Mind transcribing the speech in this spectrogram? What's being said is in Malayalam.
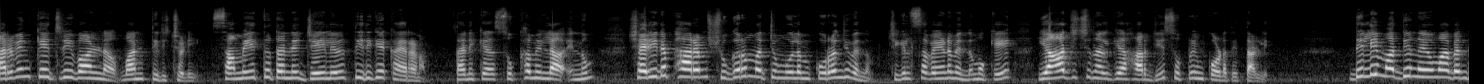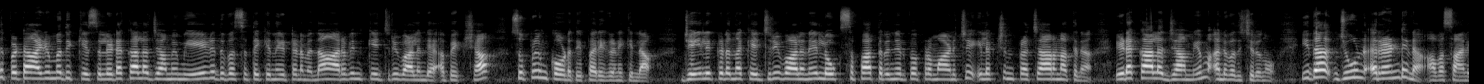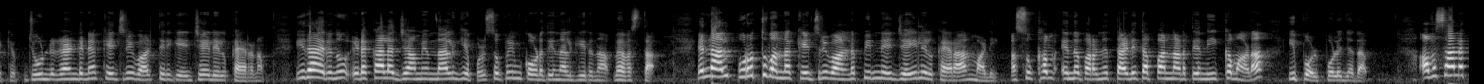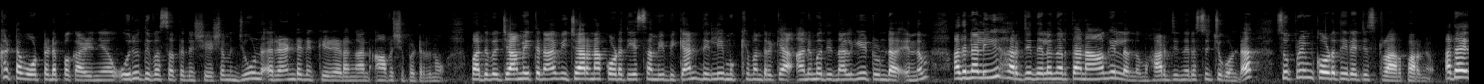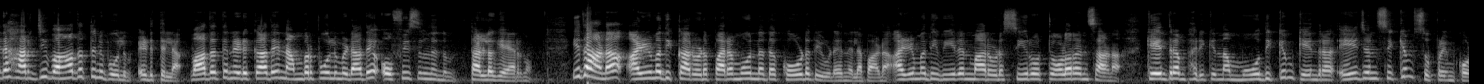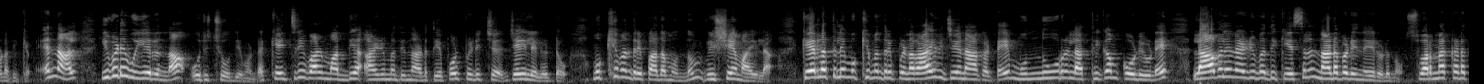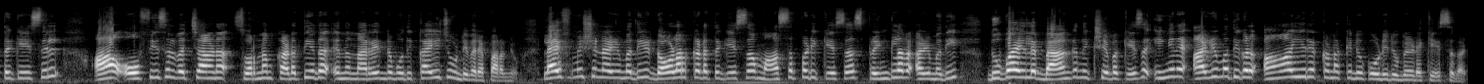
അരവിന്ദ് കെജ്രിവാളിന് വൻ തിരിച്ചടി. സമയത്ത് തന്നെ ജയിലിൽ തിരികെ കയറണം. തനിക്ക് സുഖമില്ല എന്നും ശരീരഭാരം ഷുഗറും മറ്റും മൂലം കുറഞ്ഞുവെന്നും ചികിത്സ വേണമെന്നും ഒക്കെ യാചിച്ചു നൽകിയ ഹർജി സുപ്രീം കോടതി തള്ളി. ദില്ലി മദ്യനയവുമായി ബന്ധപ്പെട്ട അഴിമതി കേസിൽ ഇടക്കാല ജാമ്യം ഏഴ് ദിവസത്തേക്ക് നീട്ടണമെന്ന അരവിന്ദ് കെജ്രിവാളിന്റെ അപേക്ഷ സുപ്രീം കോടതി പരിഗണിക്കില്ല. ജയിലിൽ കിടന്ന കെജ്രിവാളിനെ ലോക്സഭാ തെരഞ്ഞെടുപ്പ് പ്രമാണിച്ച് ഇലക്ഷൻ പ്രചാരണത്തിന് ഇടക്കാല ജാമ്യം അനുവദിച്ചിരുന്നു. ഇത് ജൂൺ രണ്ടിന് അവസാനിക്കും. ജൂൺ രണ്ടിന് കെജ്രിവാൾ തിരികെ ജയിലിൽ കയറണം. ഇതായിരുന്നു ഇടക്കാല ജാമ്യം നൽകിയപ്പോൾ സുപ്രീം കോടതി നൽകിയിരുന്ന വ്യവസ്ഥ. എന്നാൽ പുറത്തുവന്ന കെജ്രിവാളിന് പിന്നെ ജയിലിൽ കയറാൻ മടി. അസുഖം എന്ന് പറഞ്ഞ് തടിതപ്പാൻ നടത്തിയ നീക്കമാണ് ഇപ്പോൾ പൊളിഞ്ഞത്. അവസാനഘട്ട വോട്ടെടുപ്പ് കഴിഞ്ഞ് ഒരു ദിവസത്തിന് ശേഷം ജൂൺ രണ്ടിന് കീഴടങ്ങാൻ ആവശ്യപ്പെട്ടിരുന്നു. പതിവ് ജാമ്യത്തിനായി വിചാരണ കോടതിയെ സമീപിക്കാൻ ദില്ലി മുഖ്യമന്ത്രിക്ക് അനുമതി നൽകിയിട്ടുണ്ട് എന്നും അതിനാൽ ഈ ഹർജി നിലനിർത്താനാകില്ലെന്നും ഹർജി നിരസിച്ചുകൊണ്ട് സുപ്രീം കോടതി രജിസ്ട്രാർ പറഞ്ഞു. അതായത് ഹർജി വാദത്തിന് പോലും എടുത്തില്ല. വാദത്തിനെടുക്കാതെ നമ്പർ പോലും ഇടാതെ ഓഫീസിൽ നിന്നും തള്ളുകയായിരുന്നു. ഇതാണ് അഴിമതിക്കാരോട് പരമോന്നത കോടതിയുടെ നിലപാട്. അഴിമതി വീരന്മാരോട് സീറോ ടോളറൻസ് ആണ്. കേന്ദ്രം ഭരിക്കുന്ന മോദിക്കും കേന്ദ്ര ഏജൻസിക്കും സുപ്രീം കോടതിക്കും. എന്നാൽ ഇവിടെ ഉയരുന്ന ഒരു ചോദ്യമുണ്ട്. കെജ്രിവാൾ മദ്യ അഴിമതി നടത്തിയപ്പോൾ പിടിച്ച് ജയിലിലിട്ടു. മുഖ്യമന്ത്രി പദമൊന്നും വിഷയമായില്ല. കേരളത്തിലെ മുഖ്യമന്ത്രി പിണറായി വിജയനാകട്ടെ മുന്നൂറിലധികം കോടിയുടെ ലാവലൻ അഴിമതി കേസിൽ നടപടി നേരിടുന്നു. സ്വർണക്കടത്ത് കേസിൽ ആ ഓഫീസിൽ വെച്ചാണ് സ്വർണം കടത്തിയത് എന്ന് നരേന്ദ്രമോദി കൈ ചൂണ്ടി വരെ പറഞ്ഞു. ലൈഫ് മിഷൻ അഴിമതി ഡോളർ കടത്ത് കേസ് മാസപ്പടി കേസ് സ്പ്രിംഗ്ലർ അഴിമതി ദുബായിലെ ബാങ്ക് നിക്ഷേപ കേസ് ഇങ്ങനെ അഴിമതികൾ ആയിരക്കണക്കിന് കോടി രൂപയുടെ കേസുകൾ.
